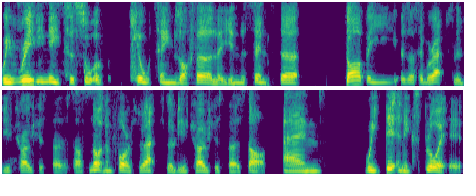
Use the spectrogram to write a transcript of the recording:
we really need to sort of kill teams off early in the sense that Derby, as I said, were absolutely atrocious first half. Nottingham Forest were absolutely atrocious first half, and we didn't exploit it.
